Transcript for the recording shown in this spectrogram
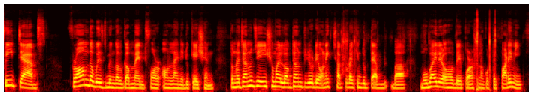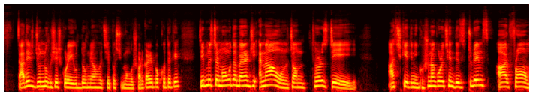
free tabs from the West Bengal government for online education তোমরা জানো যে এই সময় লকডাউন পিরিয়ডে অনেক ছাত্ররা কিন্তু ট্যাব বা মোবাইলের অভাবে পড়াশোনা করতে পারেনি। তাদের জন্য বিশেষ করে এই উদ্যোগ নেওয়া হয়েছে পশ্চিমবঙ্গ সরকারের পক্ষ থেকে। Chief minister Mamata Banerjee announce on Thursday আজকে তিনি ঘোষণা করেছেন the students are from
